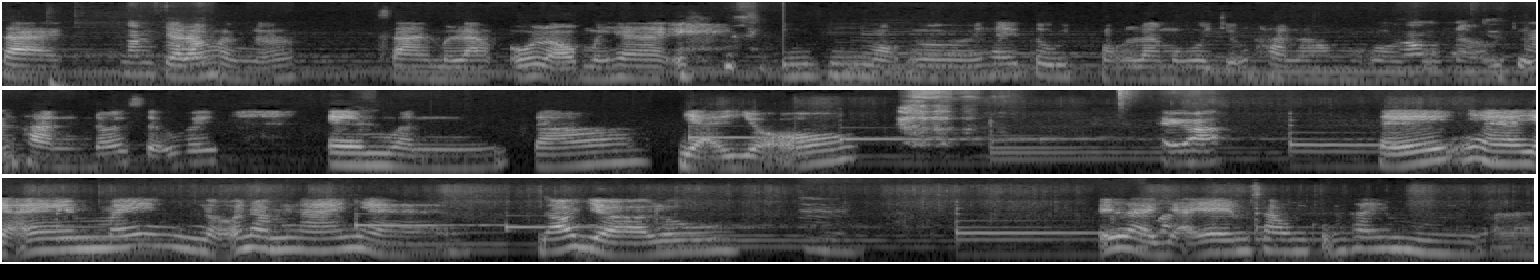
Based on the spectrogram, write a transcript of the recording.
Sai. Năm cho đoán lần nữa. Sai 15 ủa lộn 12 một người thấy tôi một là một người trưởng thành không? Một người phụ nữ trưởng thành đối xử với em mình đó dạy dỗ thiệt hả Thiệt nhà dạy em mấy nửa năm nay nhà đó giờ luôn ừ. ý là dạy em xong cũng thấy ừm, gọi là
